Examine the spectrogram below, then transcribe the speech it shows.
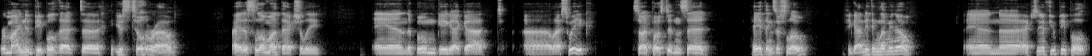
reminding people that uh, you're still around. I had a slow month actually, and the boom gig I got uh, last week. So I posted and said, "Hey, things are slow. If you got anything, let me know." And uh, actually, a few people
